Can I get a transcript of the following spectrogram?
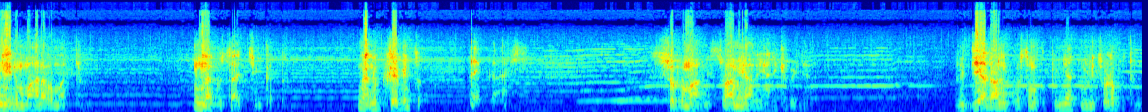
నేను మానవ మాత్రం నాకు సాధ్యం కాదు. నన్ను క్షమించు. ప్రకాష్. శుభమా అని స్వామి ఆలయానికి వెళ్ళాను. విద్యాదానం కోసం ఒక పుణ్యాత్ముడిని చూడబోతున్నా.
